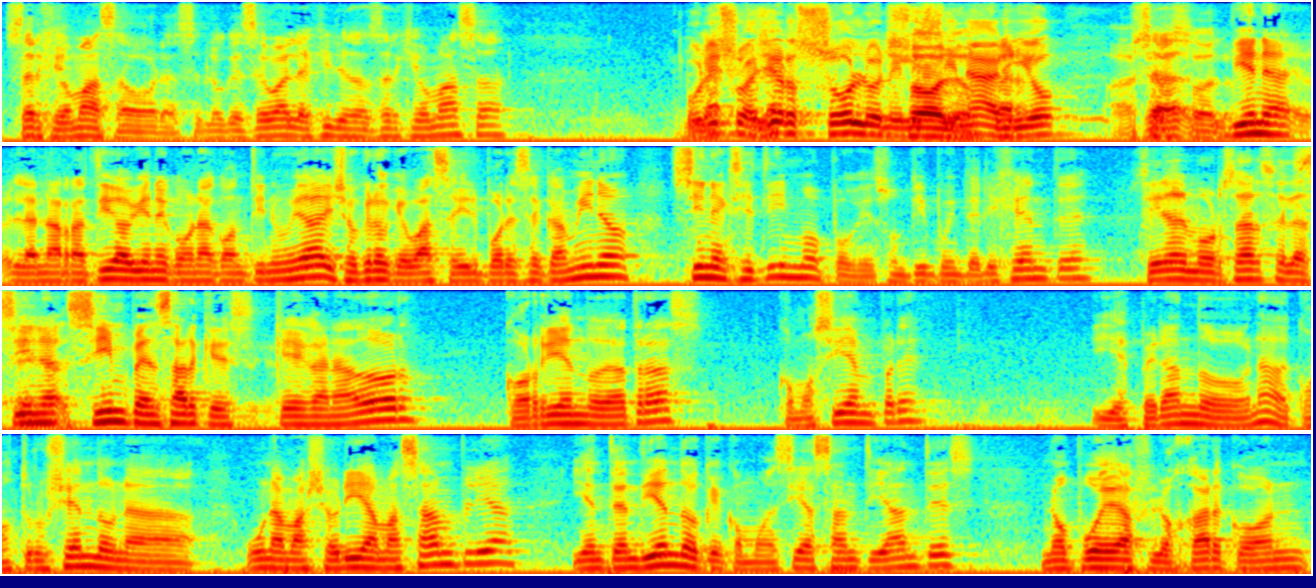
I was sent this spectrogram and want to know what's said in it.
Sergio Massa ahora. Lo que se va a elegir es a Sergio Massa. Por La- eso la- ayer solo en el Solo, escenario. claro. O Ayer sea, solo. viene, la narrativa viene con una continuidad y yo creo que va a seguir por ese camino, sin exitismo, porque es un tipo inteligente, Sin almorzarse la sin, cena. sin pensar que es, que es ganador, corriendo de atrás, como siempre, y esperando, nada, construyendo una, una mayoría más amplia y entendiendo que, como decía Santi antes, no puede aflojar con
